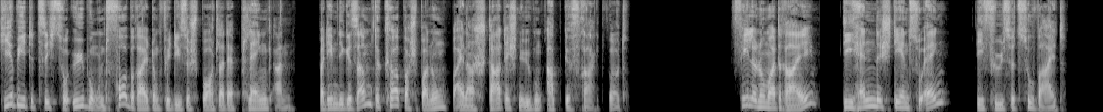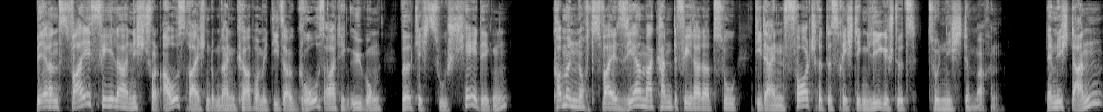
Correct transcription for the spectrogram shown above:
Hier bietet sich zur Übung und Vorbereitung für diese Sportler der Plank an, bei dem die gesamte Körperspannung bei einer statischen Übung abgefragt wird. Fehler Nummer drei: Die Hände stehen zu eng, die Füße zu weit. Wären zwei Fehler nicht schon ausreichend, um deinen Körper mit dieser großartigen Übung wirklich zu schädigen, kommen noch zwei sehr markante Fehler dazu, die deinen Fortschritt des richtigen Liegestütz zunichte machen. Nämlich dann,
